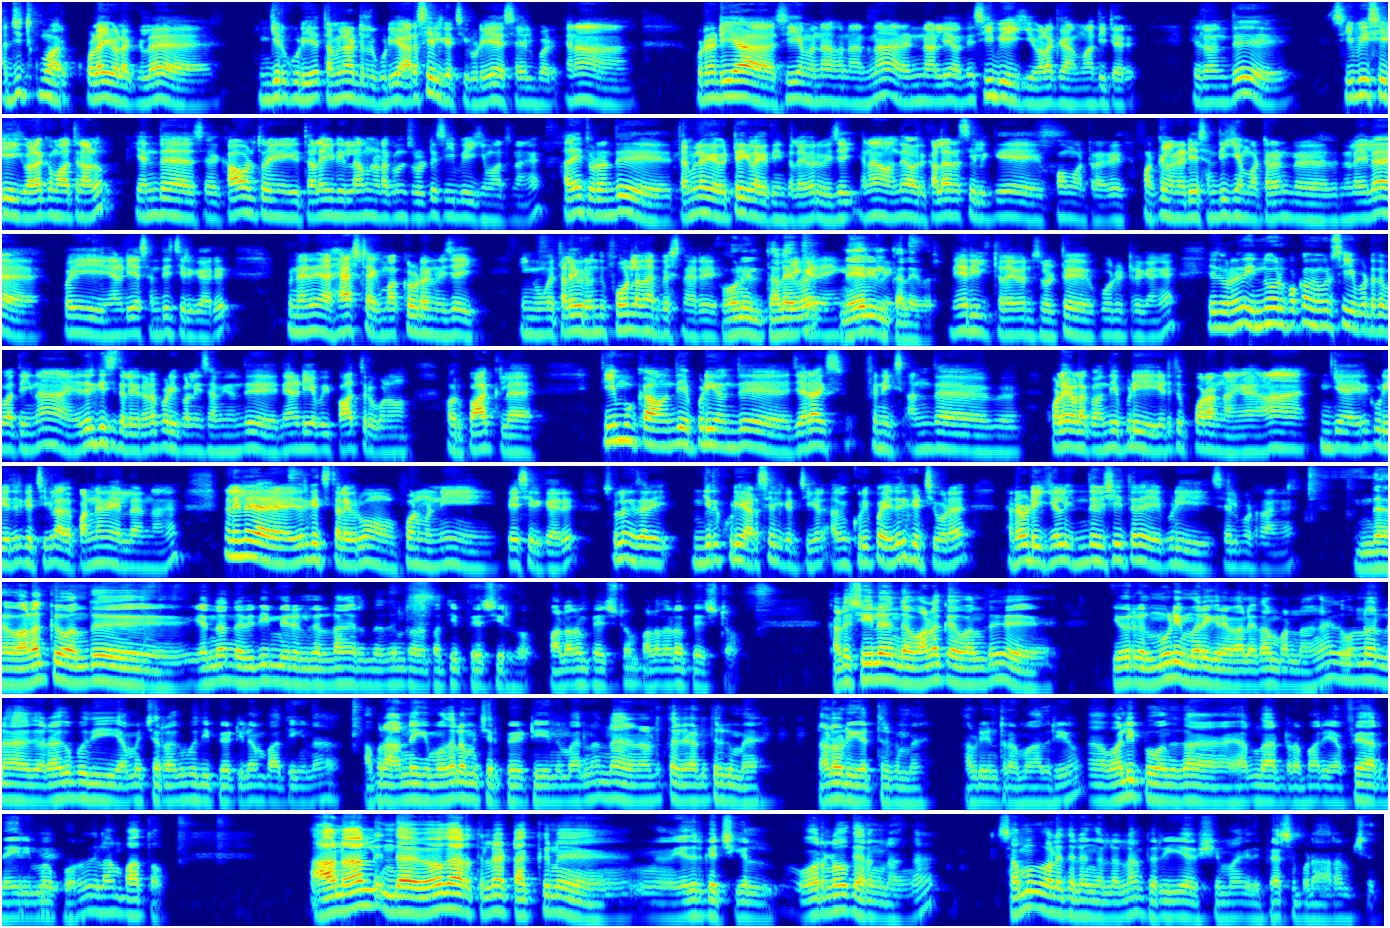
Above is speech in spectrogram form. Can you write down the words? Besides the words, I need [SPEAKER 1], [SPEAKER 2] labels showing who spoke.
[SPEAKER 1] அஜித்குமார் கொலை வழக்கில் இங்கே இருக்கக்கூடிய தமிழ்நாட்டில் இருக்கக்கூடிய அரசியல் கட்சிகளுடைய செயல்பாடு. ஏன்னா உடனடியாக சிஎம் என்ன சொன்னார்னா ரெண்டு நாள்லேயே வந்து சிபிஐக்கு வழக்க மாற்றிட்டார் இதில் வந்து சிபிசிடிக்கு வழக்கு மாற்றினாலும் எந்த ச- காவல்துறை தலையீடு இல்லாமல் நடக்கும்னு சொல்லிட்டு சிபிஐக்கு மாற்றினாங்க அதைத் தொடர்ந்து தமிழக வெற்றி கழகத்தின் தலைவர் விஜய். ஏன்னா வந்து அவர் கல போக மாட்டாரு மக்களை நிறைய சந்திக்க மாட்டாருன்ற நிலையில் போய் நிறைய சந்திச்சிருக்காரு. இப்போ நிறைய ஹேஷ்டேக் மக்களுடன் விஜய். நீங்கள் உங்கள் தலைவர் வந்து ஃபோனில் தான் பேசினாரு.
[SPEAKER 2] போனில் தலைவர் நேரில் தலைவர்.
[SPEAKER 1] நேரில் தலைவர்னு சொல்லிட்டு போட்டுட்டு இருக்காங்க இது வந்து இன்னொரு பக்கம் விமர்சிக்கப்பட்டது பார்த்தீங்கன்னா எதிர்க்கட்சி தலைவர் எடப்பாடி பழனிசாமி வந்து நேரடியாக போய் பார்த்துருக்கணும் அவர் பார்க்கல திமுக வந்து எப்படி வந்து ஜெராக்ஸ் ஃபினிக்ஸ் அந்த கொலை வழக்கை வந்து எப்படி எடுத்து போராடினாங்க. ஆனால் இங்கே இருக்கக்கூடிய எதிர்க்கட்சிகள் அதை பண்ணவே இல்லைன்னாங்க. நிலையில் எதிர்க்கட்சி தலைவரும் ஃபோன் பண்ணி பேசியிருக்காரு. சொல்லுங்கள் சார் இங்கே இருக்கக்கூடிய அரசியல் கட்சிகள் அதுவும் குறிப்பாக எதிர்க்கட்சியோட நடவடிக்கைகள் இந்த விஷயத்தில் எப்படி செயல்படுறாங்க?
[SPEAKER 2] இந்த வழக்கு வந்து எந்தெந்த விதிமீறல்கள்லாம் இருந்ததுன்றதை பற்றி பேசியிருக்கோம். பலரும் பேசிட்டோம் பல தடவை பேசிட்டோம். கடைசியில் இந்த வழக்கை வந்து இவர்கள் மூடி மறைக்கிற வேலையை தான் பண்ணாங்க. இது ஒன்றும் இல்லை. ரகுபதி அமைச்சர் ரகுபதி பேட்டிலாம் பார்த்தீங்கன்னா அப்புறம் அன்னைக்கு முதலமைச்சர் பேட்டி இந்த மாதிரிலாம் என்ன நடத்த எடுத்திருக்குமே? நடவடிக்கை எடுத்திருக்குமே? அப்படின்ற மாதிரியும் வலிப்பு வந்து தான் இறந்தான்ற மாதிரி எஃப்ஐஆர் தைரியமாக போகிறது இதெல்லாம் பார்த்தோம். ஆனால் இந்த விவகாரத்தில் டக்குன்னு உம், எதிர்க்கட்சிகள் ஓரளவுக்கு இறங்குனாங்க. சமூக வலைதளங்கள்லாம் பெரிய விஷயமா இது பேசப்பட ஆரம்பிச்சது.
